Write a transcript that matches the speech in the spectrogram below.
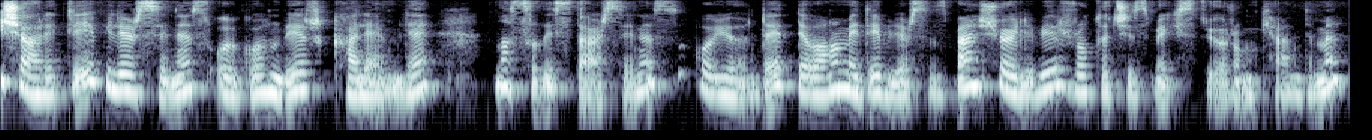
işaretleyebilirsiniz. Uygun bir kalemle nasıl isterseniz o yönde devam edebilirsiniz. Ben şöyle bir rota çizmek istiyorum kendime.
